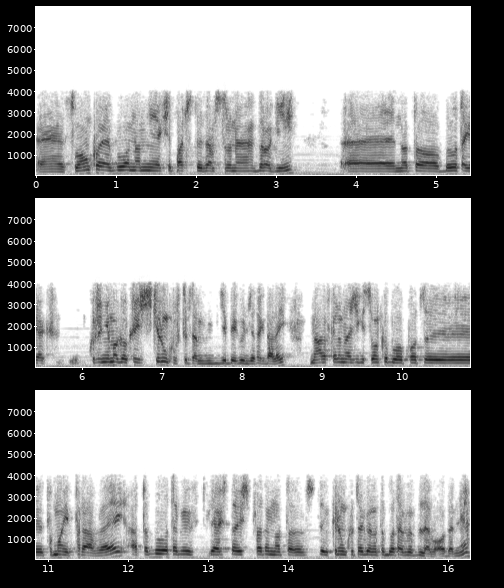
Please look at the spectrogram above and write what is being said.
E, słonko jak było na mnie, jak się patrzy tutaj tam w stronę drogi, e, no to było tak jak, kurczę, nie mogę określić kierunków, który tam, gdzie biegł, gdzie tak dalej. No ale w każdym razie słonko było pod, e, po mojej prawej, a to było tak, jak stoisz przodem, no to w kierunku tego, no to było tak w lewo ode mnie.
